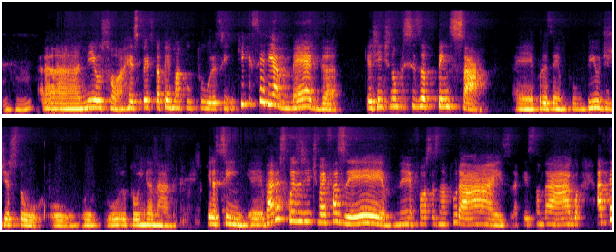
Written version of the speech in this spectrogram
Uhum. Ah, Nilson, a respeito da permacultura, assim, o que, que seria mega que a gente não precisa pensar? É, por exemplo, biodigestor, ou, ou, ou eu estou enganada. E assim, é, várias coisas a gente vai fazer, né? Fossas naturais, a questão da água, até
